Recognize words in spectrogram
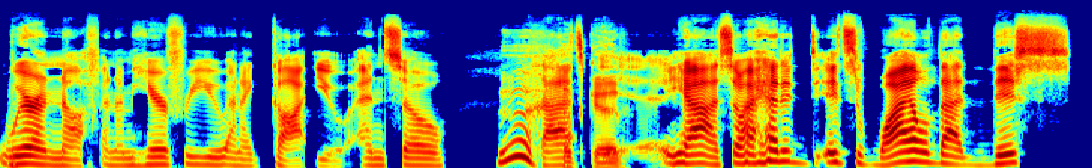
we're enough, and I'm here for you, and I got you." And so Whew, that, that's good. yeah. So I had d- It's wild that this.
